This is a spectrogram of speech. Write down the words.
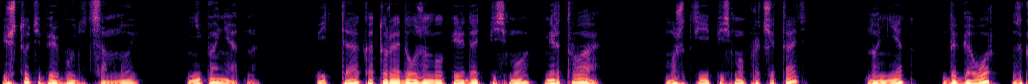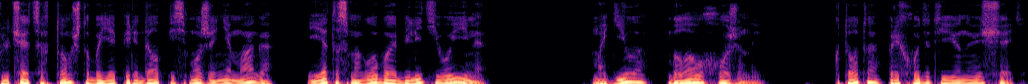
И что теперь будет со мной? Непонятно. Ведь та, которой я должен был передать письмо, мертва. Может, ей письмо прочитать? Но нет. Договор заключается в том, чтобы я передал письмо жене мага, и это смогло бы обелить его имя. Могила была ухоженной. Кто-то приходит ее навещать.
